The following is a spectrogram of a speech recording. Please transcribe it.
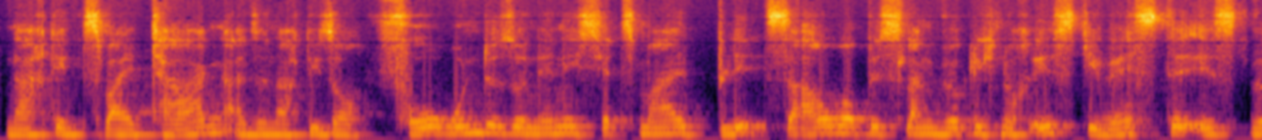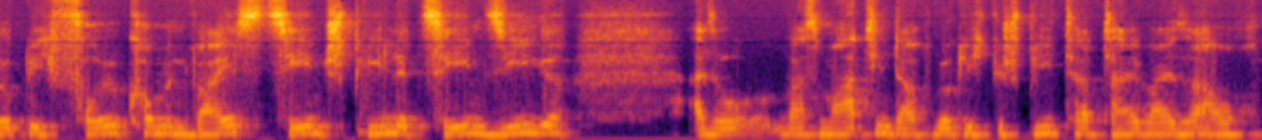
nach den zwei Tagen, also nach dieser Vorrunde, so nenne ich es jetzt mal, blitzsauber bislang wirklich noch ist. Die Weste ist wirklich vollkommen weiß. Zehn Spiele, zehn Siege. Also was Martin da auch wirklich gespielt hat, teilweise auch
